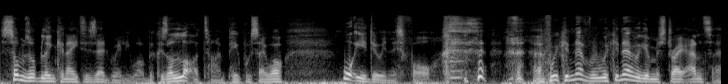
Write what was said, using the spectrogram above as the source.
sums up Lincoln A to Z really well because a lot of time people say, "Well, what are you doing this for?" we can never we can never give them a straight answer.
